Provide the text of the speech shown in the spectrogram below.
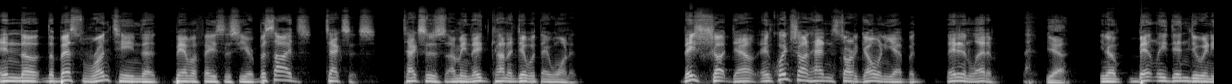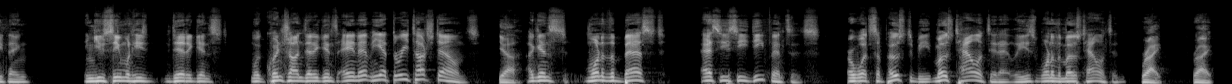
And the the best run team that Bama faced this year, besides Texas. Texas, I mean, they kind of did what they wanted. They shut down, and Quinshon hadn't started going yet, but they didn't let him. Yeah. You know, Bentley didn't do anything, and you've seen what he did against what Quinshon did against A and M. He had three touchdowns. Yeah. against one of the best SEC defenses, or what's supposed to be most talented, at least one of the most talented. Right. Right.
